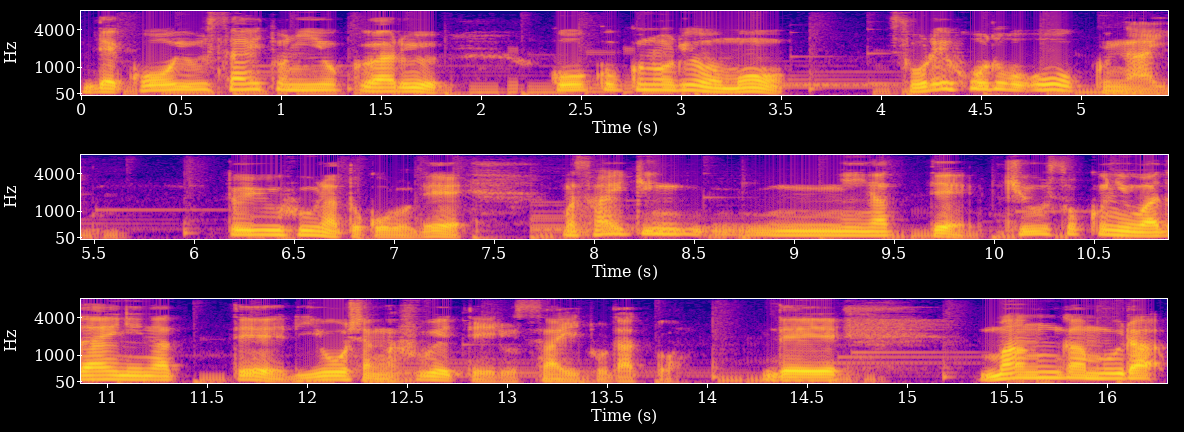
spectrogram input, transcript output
で、こういうサイトによくある広告の量もそれほど多くないという風なところで、まあ、最近になって急速に話題になって利用者が増えているサイトだと。で、漫画村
